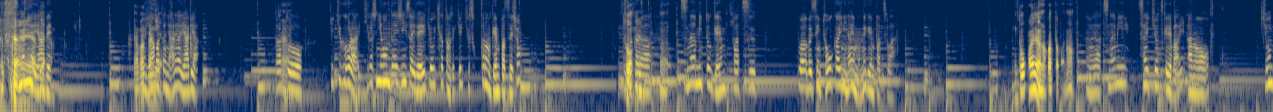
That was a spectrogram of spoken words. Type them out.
津津波はやべえ。やばたにあれはやべや。あと、結局ほら、東日本大震災で影響大きかったのって結局そこからの原発でしょ？そうねだから、うん。津波と原発は別に東海にないもんね、原発は。東海ではなかったかな。から津波さえ気をつければ、あの、基本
